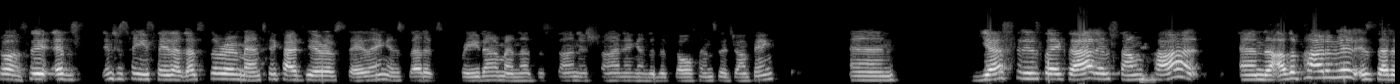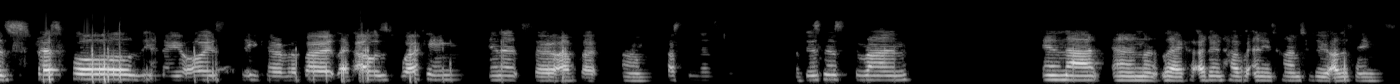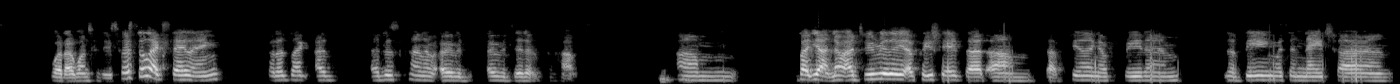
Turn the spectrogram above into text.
sure. So it's interesting you say that. That's the romantic idea of sailing is that it's freedom and that the sun is shining and that the dolphins are jumping. And yes, it is like that in some Mhm. part. And the other part of it is that it's stressful. You know, you're always taking care of a boat. Like I was working in it, so I've got um, customers, a business to run in that, and like I don't have any time to do other things what I want to do. So I still like sailing, but I'd like I I just kind of over overdid it perhaps. Mhm. Um, but yeah, no, I do really appreciate that um, that feeling of freedom, the being within nature, and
